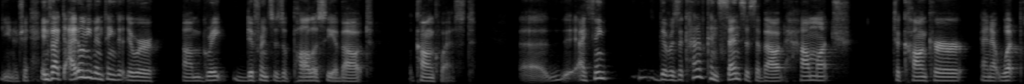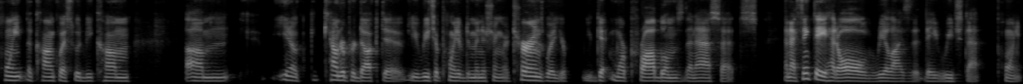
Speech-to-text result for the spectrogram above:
you know changed. In fact, I don't even think that there were um, great differences of policy about conquest. Uh, I think there was a kind of consensus about how much to conquer and at what point the conquest would become um, you know counterproductive. You reach a point of diminishing returns where you you get more problems than assets. And i think they had all realized that they reached that point.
